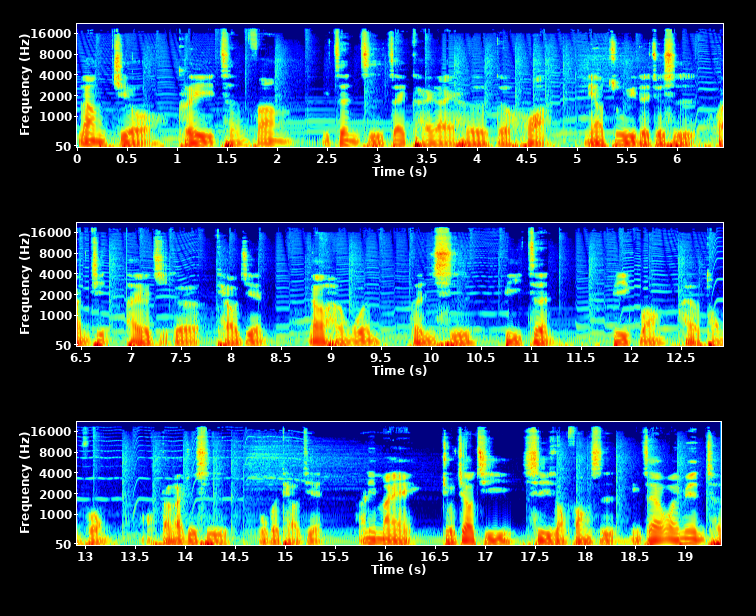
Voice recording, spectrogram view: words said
让酒可以存放一阵子再开来喝的话，你要注意的就是环境，它有几个条件：要恒温、恒湿、避震。避光还有通风，哦，大概就是五个条件。啊，你买酒窖机是一种方式，你在外面承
